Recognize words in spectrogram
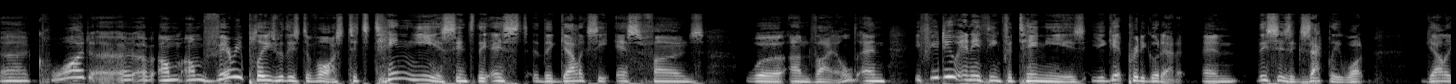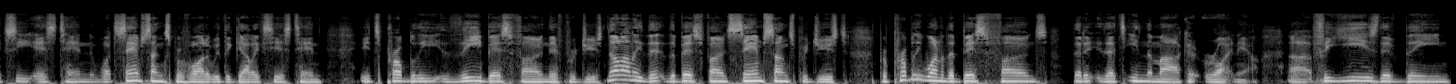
uh, quite. Uh, uh, I'm, I'm very pleased with this device. It's 10 years since the S, the Galaxy S phones were unveiled. And if you do anything for 10 years, you get pretty good at it. And this is exactly what Galaxy S10, what Samsung's provided with the Galaxy S10, it's probably the best phone they've produced. Not only the, the best phone Samsung's produced, but probably one of the best phones that that's in the market right now. Uh, for years, they've been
